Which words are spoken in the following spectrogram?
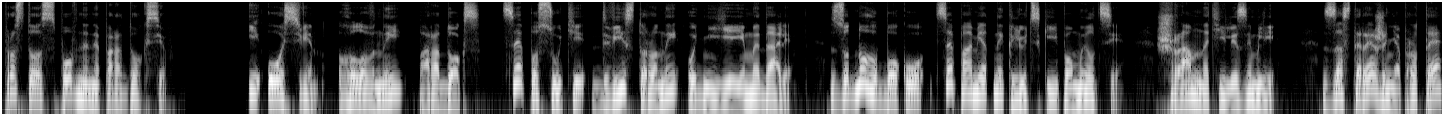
просто сповнене парадоксів. І ось він, головний парадокс. Це, по суті, дві сторони однієї медалі. З одного боку, це пам'ятник людській помилці, шрам на тілі землі, застереження про те,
